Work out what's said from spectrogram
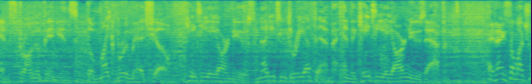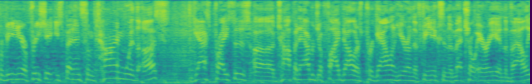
And strong opinions. The Mike Broomhead Show, KTAR News, 923 FM, and the KTAR News app. Hey, thanks so much for being here. Appreciate you spending some time with us. Gas prices uh, top an average of $5 per gallon here in the Phoenix and the metro area in the valley.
